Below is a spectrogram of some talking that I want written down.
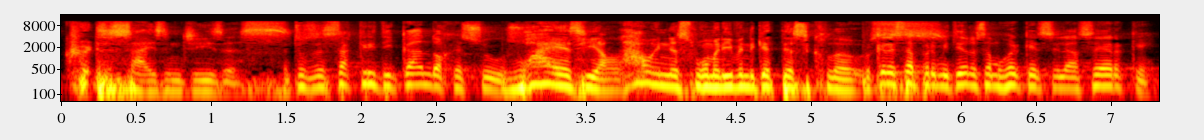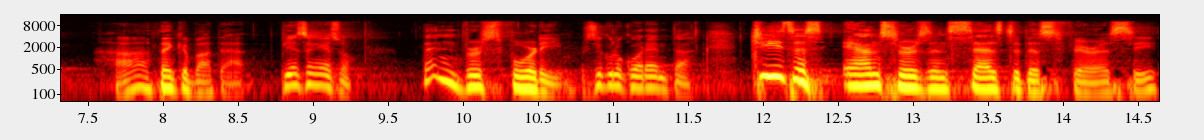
criticizing Jesus. Entonces está criticando a Jesús. Why is he allowing this woman even to get this close? ¿Por qué le está permitiendo a esa mujer que se le acerque? Huh? Think about that. Piensen eso. Then, verse 40. Versículo 40. Jesus answers and says to this Pharisee,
